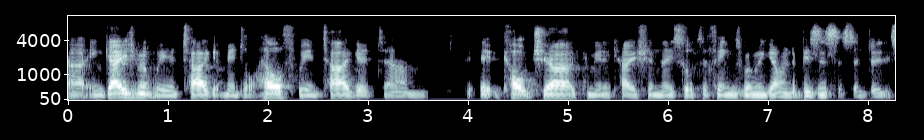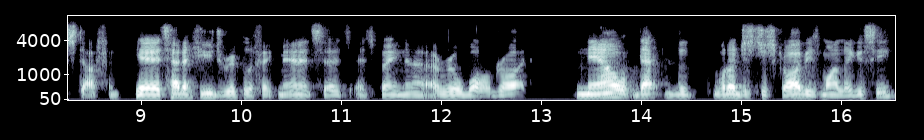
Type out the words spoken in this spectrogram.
uh, engagement, we target mental health, we target um, culture, communication, these sorts of things when we go into businesses and do this stuff. And yeah, it's had a huge ripple effect, man. It's it's, it's been a, a real wild ride. Now that the, what I just described is my legacy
